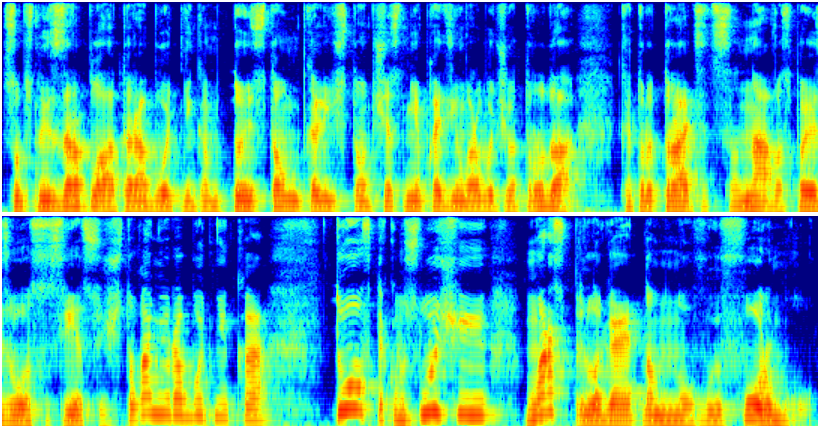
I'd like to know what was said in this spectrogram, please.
собственно, из зарплаты работникам, то есть том количеством общественно необходимого рабочего труда, который тратится на воспроизводство средств существования работника, то в таком случае Марс предлагает нам новую формулу.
